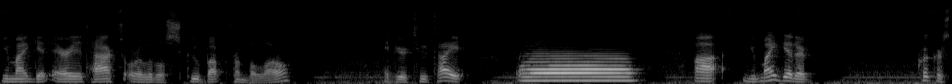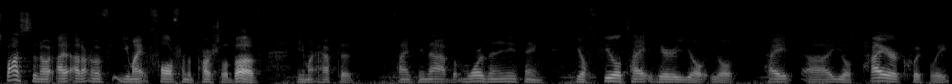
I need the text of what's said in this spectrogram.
you might get airy attacks or a little scoop up from below. If you're too tight, uh, you might get a quick response to the note. I, I, don't know if you might fall from the partial above. You might have to fine tune that. But more than anything, you'll feel tight here. You'll you'll tight. Uh, you'll tire quickly.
